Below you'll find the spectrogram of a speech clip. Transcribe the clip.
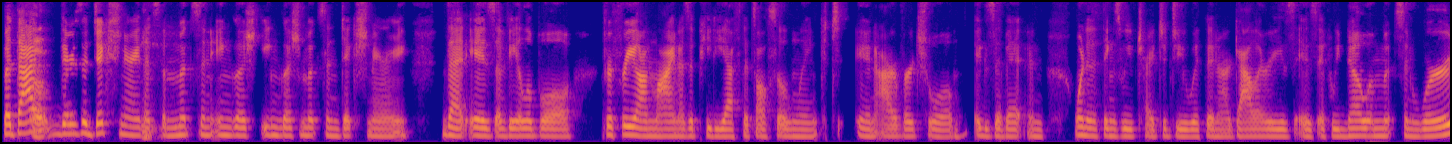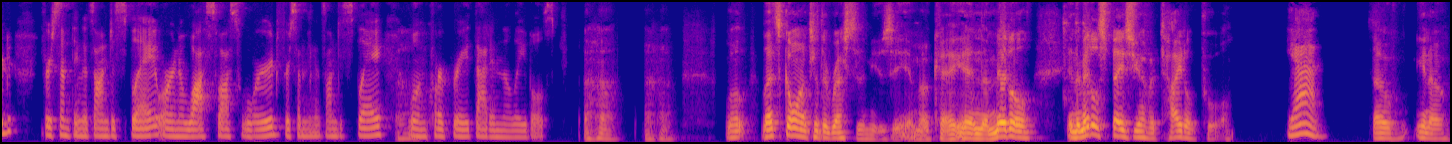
But that oh. there's a dictionary that's the Mutsun English English Mutsun dictionary that is available for free online as a PDF that's also linked in our virtual exhibit. And one of the things we've tried to do within our galleries is if we know a Mutsun word for something that's on display or an Awaswas word for something that's on display, uh-huh. we'll incorporate that in the labels. Uh-huh. Uh-huh. Well, let's go on to the rest of the museum. Okay. In the middle, in the middle space, you have a tidal pool. Yeah. So, you know,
